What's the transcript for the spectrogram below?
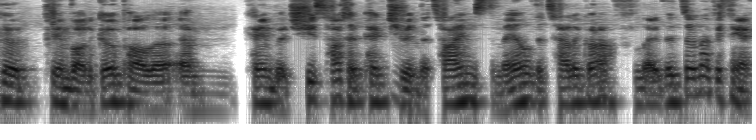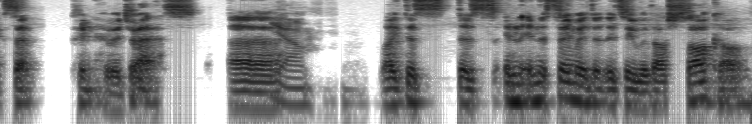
Priyamvada Gopal at um, Cambridge, she's had her picture in the Times, the Mail, the Telegraph. Like they've done everything except print her address. Uh, yeah. Like this, there's in, in the same way that they do with Ash Sarkar,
